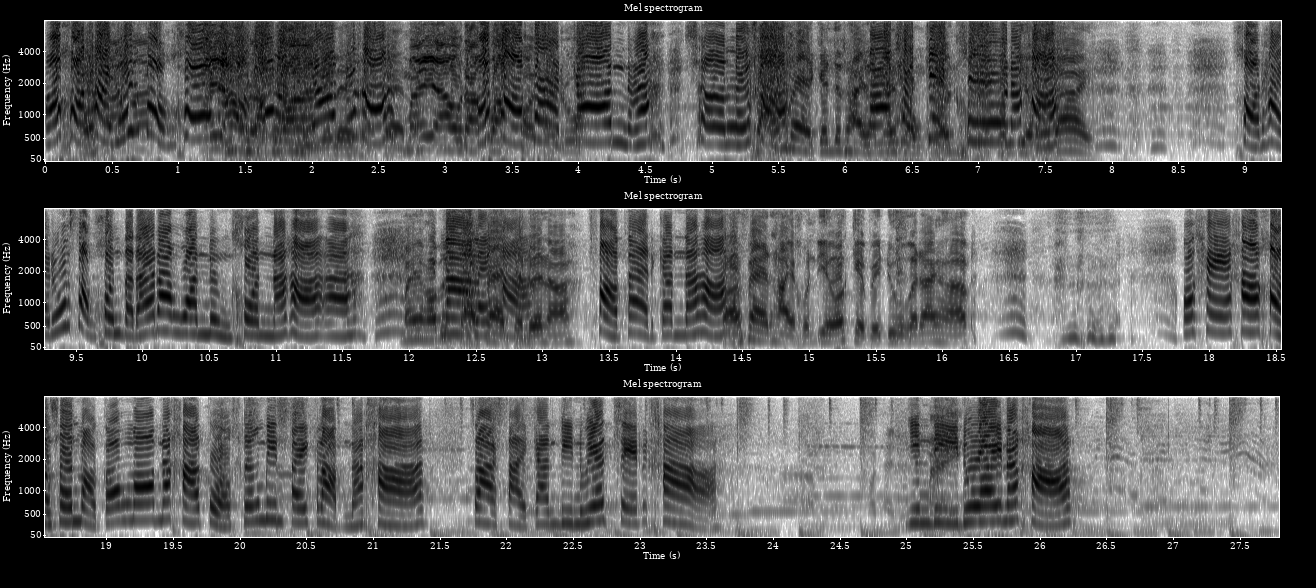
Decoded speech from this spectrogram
อ๋อขอถ่ายรูปสองคนไม่เอาขออนุญาตไหมคะไม่เอารางก็วัลฝาขอแฝถ่ายดรูปกันอะเชิญเลยสาค่ะ มแฝดกันจะถ่ายทำไมมาสองแพ็กเกคจนคู่คนเดียวนะคะ ได้ขอถ่ายรูปสองคนแต่ได้รางวัลหนึ่งคนนะคะอะไม่เขาเป็นมฝาลแฝดค่ะกันด้วยนะฝาแฝดกันนะคะฝาแฝดถ่ายคนเดียวก็เก็บไว้ดูก็ได้ครับ โอเคค่ะ ขอเชิญหมอกล้องมอบนะคะ ตั๋วเครื่องบินไปกลับนะคะ จากสายการบินเวียดเจ็ตค่ะ ยินดีด้วยนะคะ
